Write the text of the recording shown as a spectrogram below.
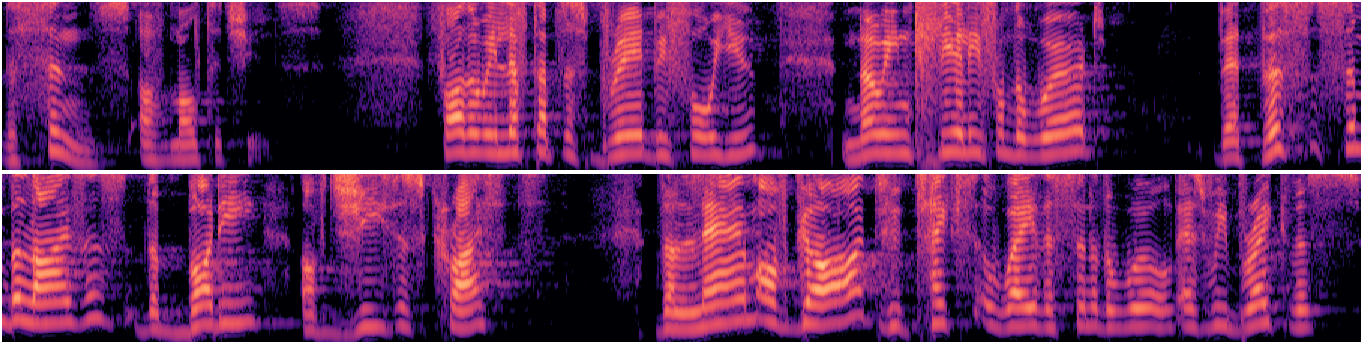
the sins of multitudes. Father, we lift up this bread before you, knowing clearly from the word that this symbolizes the body of Jesus Christ, the Lamb of God who takes away the sin of the world. As we break this,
